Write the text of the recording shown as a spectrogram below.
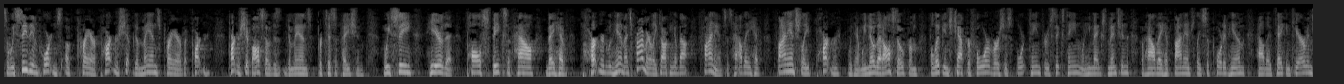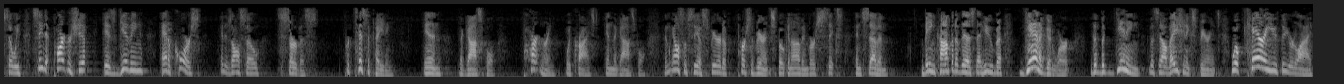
So we see the importance of prayer. Partnership demands prayer, but partner, partnership also des- demands participation. We see here that Paul speaks of how they have partnered with him. It's primarily talking about finances, how they have financially partnered with him. We know that also from Philippians chapter 4, verses 14 through 16, when he makes mention of how they have financially supported him, how they've taken care of him. So we see that partnership is giving and of course, it is also service, participating in the gospel, partnering with Christ in the gospel. And we also see a spirit of perseverance spoken of in verse 6 and 7. Being confident of this, that he who began a good work, the beginning, the salvation experience, will carry you through your life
